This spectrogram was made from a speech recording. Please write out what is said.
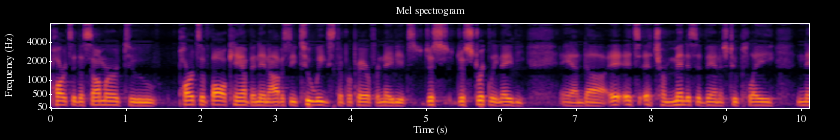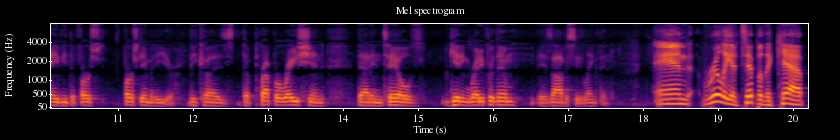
parts of the summer to parts of fall camp, and then obviously two weeks to prepare for Navy. It's just just strictly Navy, and uh, it, it's a tremendous advantage to play Navy the first first game of the year because the preparation that entails getting ready for them is obviously lengthened. And really, a tip of the cap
